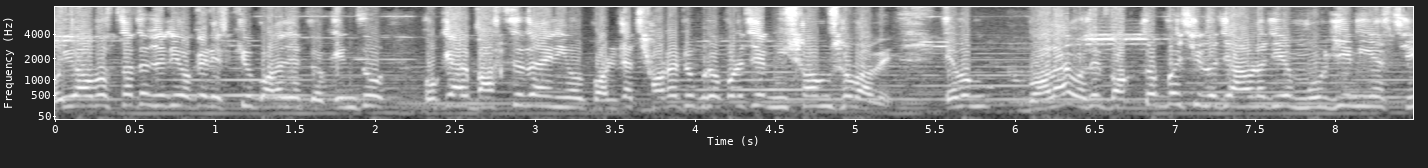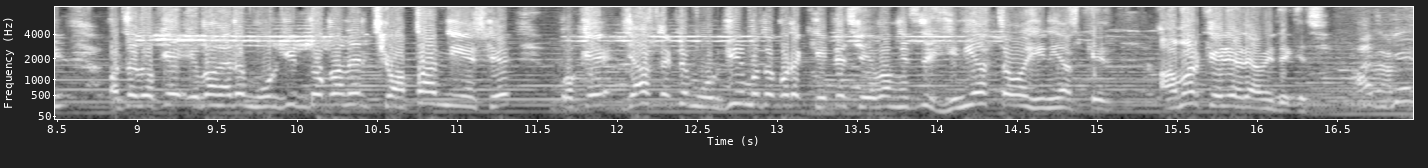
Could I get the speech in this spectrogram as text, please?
ওই অবস্থাতে যদি ওকে রেস্কিউ করা যেত, কিন্তু ওকে আর বাঁচতে দেয়নি, ওর বডিটা ছটা টুকরো করেছে নৃশংসভাবে। এবং বলা, ওদের বক্তব্য ছিল যে আমরা যে মুরগি নিয়ে এসেছি, অর্থাৎ ওকে এবং একটা মুরগির দোকানের চপার নিয়ে এসে ওকে জাস্ট একটা মুরগির মতো করে কেটেছে এবং হিনিয়াস হিনিয়াসতম হিনিয়াস কেস আমার কেরিয়ারে আমি দেখেছি। আজকের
